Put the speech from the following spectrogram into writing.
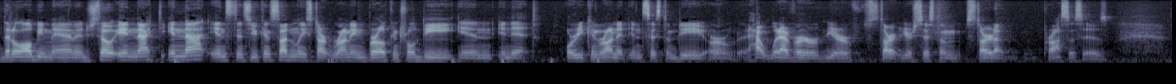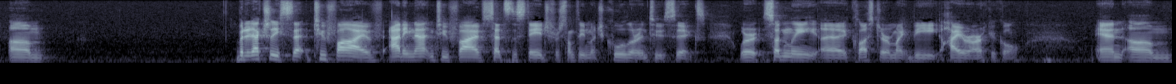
that'll all be managed. So in that, in that instance, you can suddenly start running bro control D in init, or you can run it in systemd, or how, whatever your, start, your system startup process is. Um, but it actually set 2.5, adding that in 2.5 sets the stage for something much cooler in 2.6 where suddenly a cluster might be hierarchical. And um,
